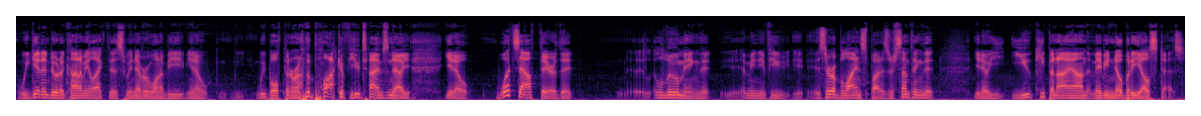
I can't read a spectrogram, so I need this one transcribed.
we get into an economy like this. We never want to be, you know, we've both been around the block a few times now. You, you know, what's out there that uh, looming that I mean, if you is there a blind spot? Is there something that you know you keep an eye on that maybe nobody else does?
